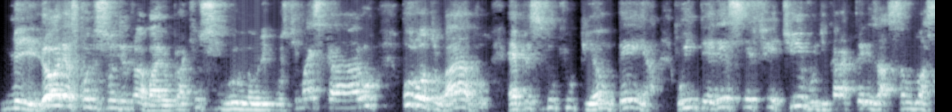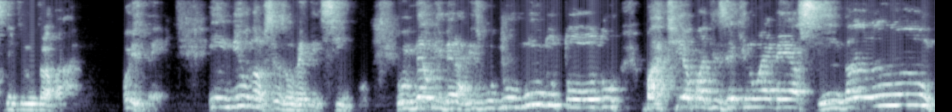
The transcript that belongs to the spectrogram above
melhore as condições de trabalho para que o seguro não lhe custe mais caro. Por outro lado, é preciso que o peão tenha o interesse efetivo de caracterização do acidente no trabalho. Pois bem, em 1995, o neoliberalismo no mundo todo batia para dizer que não é bem assim. Não!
